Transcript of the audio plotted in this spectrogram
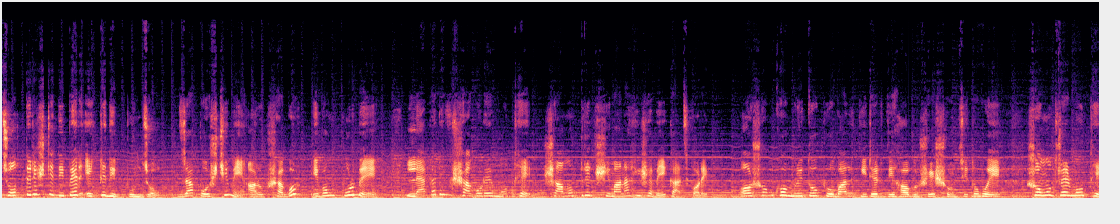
ছত্রিশটি দ্বীপের একটি দ্বীপপুঞ্জ, যা পশ্চিমে আরব সাগর এবং পূর্বে ল্যাকাডিভ সাগরের মধ্যে সামুদ্রিক সীমানা হিসেবে কাজ করে। অসংখ্য মৃত প্রবাল কীটের দেহাবশেষ সঞ্চিত হয়ে সমুদ্রের মধ্যে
